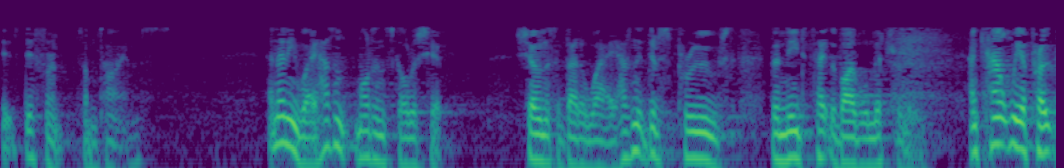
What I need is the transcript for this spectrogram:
it's different sometimes. And anyway, hasn't modern scholarship shown us a better way? Hasn't it disproved the need to take the Bible literally? And can't we approach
